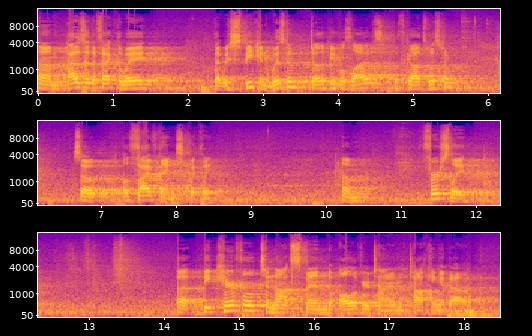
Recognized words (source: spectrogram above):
Um, how does it affect the way that we speak in wisdom to other people's lives with God's wisdom? So, uh, five things quickly. Um, firstly, uh, be careful to not spend all of your time talking about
